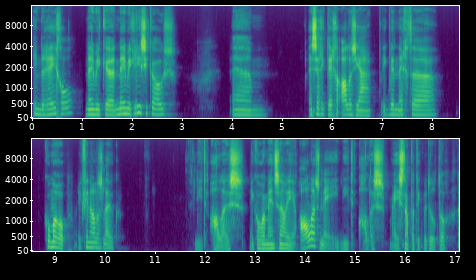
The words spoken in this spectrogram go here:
in de regel neem ik, neem ik risico's. Um, en zeg ik tegen alles ja. Ik ben echt, kom maar op. Ik vind alles leuk. Niet alles. Ik hoor mensen nou weer, alles? Nee, niet alles. Maar je snapt wat ik bedoel, toch?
